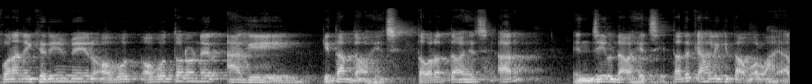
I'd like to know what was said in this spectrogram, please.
কোরআন করিমের অব- অবতরণের আগে কিতাব দেওয়া হয়েছে, তওরাত দেওয়া হয়েছে, আর এঞ্জিল দেওয়া হয়েছে, তাদেরকে আহলি কিতাব বলা হয়। আর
